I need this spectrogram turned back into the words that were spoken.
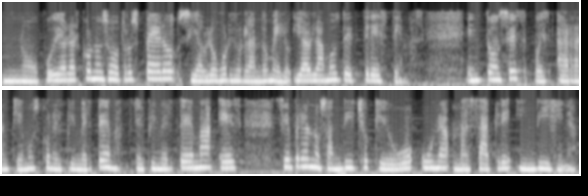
no podía hablar con nosotros, pero sí habló Jorge Orlando Melo y hablamos de tres temas. Entonces, pues arranquemos con el primer tema. El primer tema es, siempre nos han dicho que hubo una masacre indígena.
